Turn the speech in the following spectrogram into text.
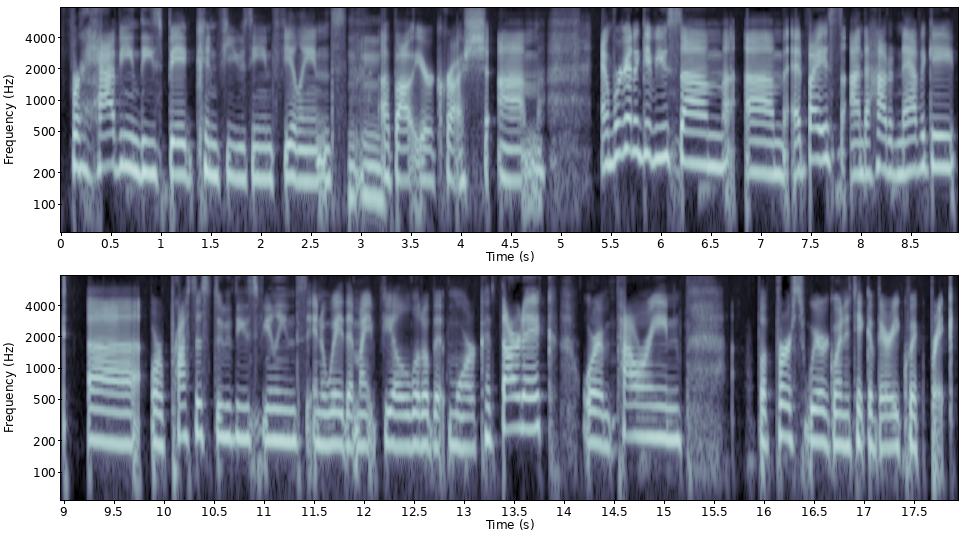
for having these big, confusing feelings Mm-mm. about your crush. Um, and we're going to give you some um, advice on how to navigate uh, or process through these feelings in a way that might feel a little bit more cathartic or empowering. But first, we're going to take a very quick break.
